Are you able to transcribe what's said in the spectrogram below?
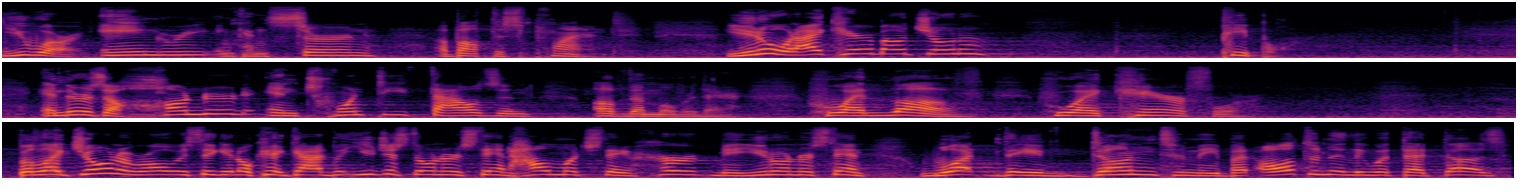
You are angry and concerned about this plant. You know what I care about, Jonah? People. And there's 120,000 of them over there who I love, who I care for. But like Jonah, we're always thinking, okay, God, but you just don't understand how much they hurt me. You don't understand what they've done to me. But ultimately, what that does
